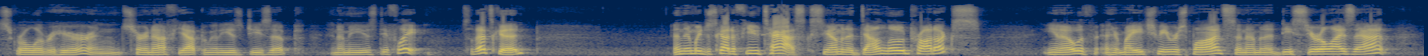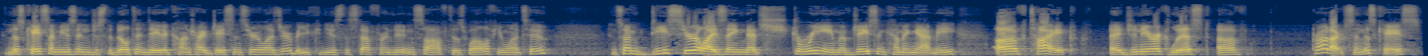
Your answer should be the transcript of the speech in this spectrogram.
scroll over here, and sure enough, yep, I'm going to use gzip, and I'm going to use deflate. So that's good. And then we just got a few tasks. You know, I'm going to download products, you know, with my HTTP response, and I'm going to deserialize that. In this case, I'm using just the built-in data contract JSON serializer, but you can use the stuff from Newtonsoft as well if you want to. And so I'm deserializing that stream of JSON coming at me of type a generic list of products in this case,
